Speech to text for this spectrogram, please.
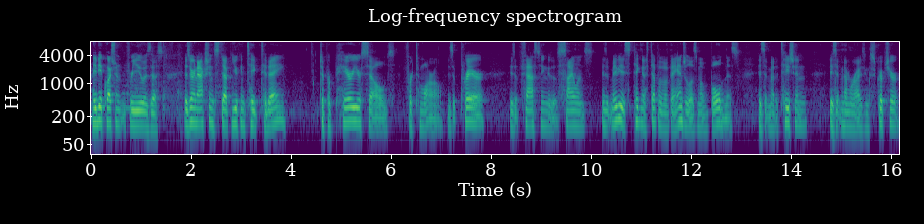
Maybe a question for you is this Is there an action step you can take today to prepare yourselves for tomorrow? Is it prayer? Is it fasting? Is it silence? Is it maybe it's taking a step of evangelism, of boldness? Is it meditation? Is it memorizing scripture?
